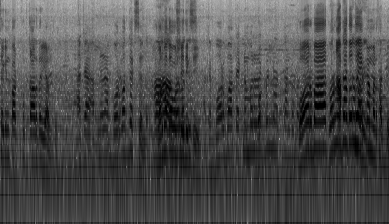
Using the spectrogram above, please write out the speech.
সেকেন্ড পার্ট খুব তাড়াতাড়ি আসবে। আচ্ছা আপনারা বরবাদ দেখছেন? বরবাদ হ্যাঁ, অবশ্যই দেখছি। আচ্ছা বরবাদ এক নম্বরে রাখবেন না বরবাদ বরবাদ আপাতত এক নম্বরে। নাম্বার থাকবে।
